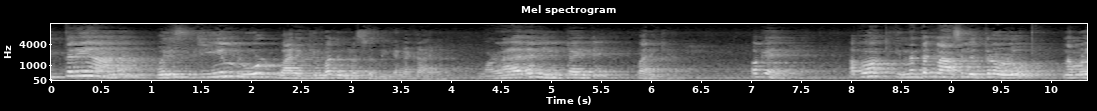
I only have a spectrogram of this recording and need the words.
ഇത്രയാണ് ഒരു സ്റ്റീൽ റൂൾ വരയ്ക്കുമ്പോൾ നിങ്ങൾ ശ്രദ്ധിക്കേണ്ട കാര്യം. വളരെ നീറ്റായിട്ട് വരയ്ക്കുക ഓക്കെ അപ്പോൾ ഇന്നത്തെ ക്ലാസ്സിൽ ഇത്രേ ഉള്ളൂ. നമ്മൾ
